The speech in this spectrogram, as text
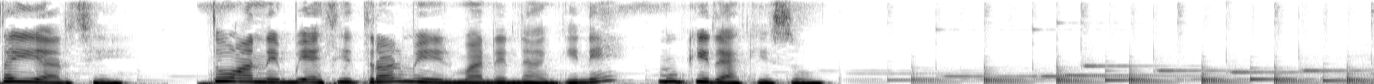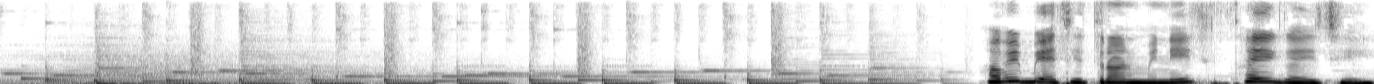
તૈયાર છે. તો આને બેથી ત્રણ મિનિટ માટે ઢાંકીને મૂકી રાખીશું. હવે બેથી ત્રણ મિનિટ થઈ ગઈ છે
